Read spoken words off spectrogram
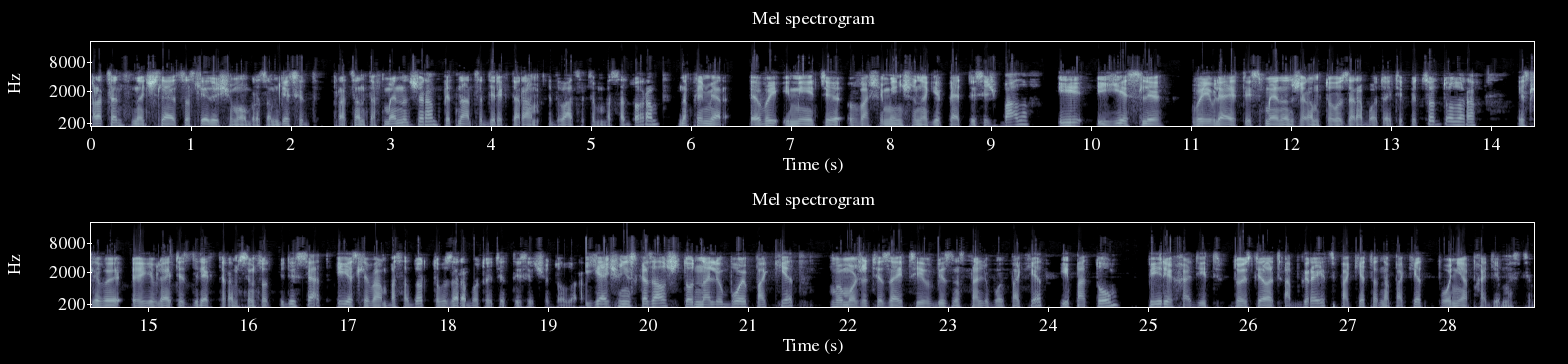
Проценты начисляются следующим образом. 10% менеджерам, 15 директорам и 20 амбассадорам. Например, вы имеете в вашей меньшей ноге 5000 баллов. И если вы являетесь менеджером, то вы заработаете 500 долларов. Если вы э, являетесь директором 750, и если вы амбассадор, то вы заработаете 1000 долларов. Я еще не сказал, что на любой пакет вы можете зайти в бизнес на любой пакет и потом переходить, то есть делать апгрейд с пакета на пакет по необходимости.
